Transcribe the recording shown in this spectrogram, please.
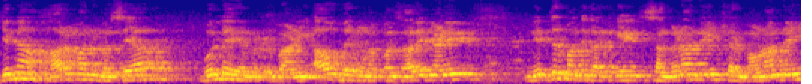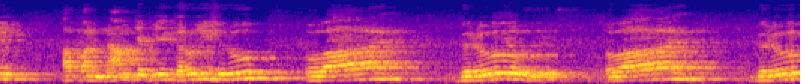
ਜਿਨ੍ਹਾਂ ਹਰ ਮਨ ਵਸਿਆ ਬੋਲੇ ਅੰਮ੍ਰਿਤ ਬਾਣੀ। ਆਓ ਫਿਰ ਹੁਣ ਆਪਾਂ ਸਾਰੇ ਜਾਣੇ ਨੇਤਰ ਬੰਦ ਕਰਕੇ ਸੰਗਣਾ ਨਹੀਂ, ਸ਼ਰਮਾਉਣਾ ਨਹੀਂ, ਆਪਾਂ ਨਾਮ ਜਪੀਏ, ਕਰੋ ਜੀ ਸ਼ੁਰੂ। ਵਾਹਿਗੁਰੂ ਵਾਹਿਗੁਰੂ।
